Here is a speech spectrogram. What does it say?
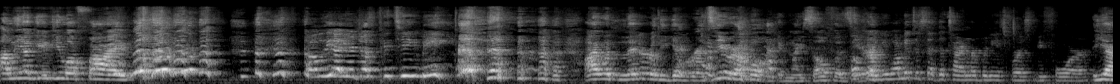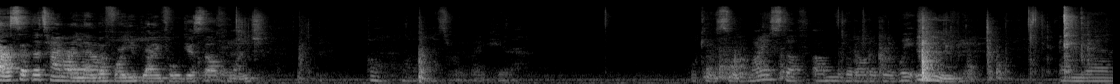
Aaliyah gave you a five. Talia, you're just pitying me. I would literally give her a zero. I give myself a zero. Okay, you want me to set the timer, Bernice, first before. Yeah, set the timer and then before you blindfold yourself, Okay. Munch. Oh, hold on, that's right, right here. Okay, so my stuff, I'll move it out of the way. Mm. And then,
